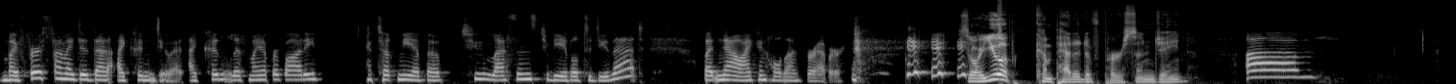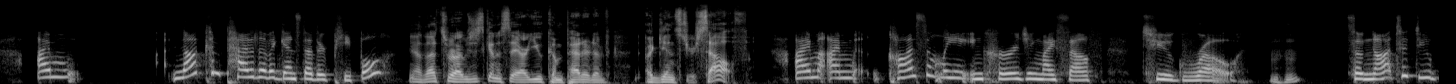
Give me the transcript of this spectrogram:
My first time I did that, I couldn't do it. I couldn't lift my upper body. It took me about two lessons to be able to do that. But now I can hold on forever. So, are you a competitive person, Jane? um, I'm not competitive against other people. Yeah, that's what I was just going to say. Are you competitive against yourself? I'm I'm constantly encouraging myself to grow. hmm So not to do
